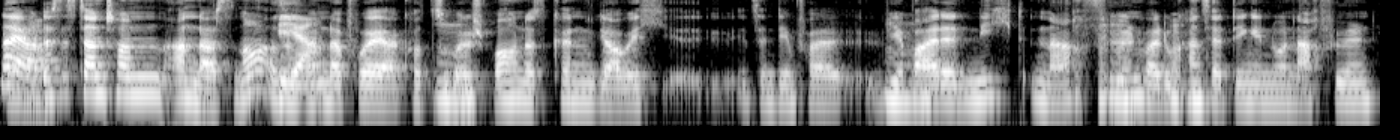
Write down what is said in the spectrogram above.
Naja, genau. das ist dann schon anders, ne? Also ja. wir haben da vorher kurz drüber mhm. gesprochen, das können, glaube ich, jetzt in dem Fall wir mhm. beide nicht nachfühlen, mhm. weil du mhm. kannst ja Dinge nur nachfühlen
